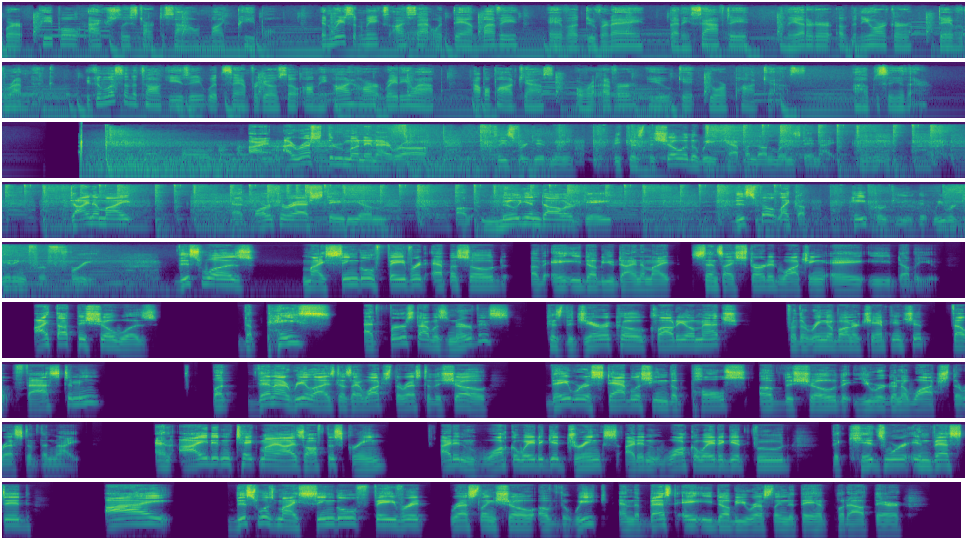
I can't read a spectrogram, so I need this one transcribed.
where people actually start to sound like people. In recent weeks, I sat with Dan Levy, Ava DuVernay, Benny Safdie, and the editor of The New Yorker, David Remnick. You can listen to Talk Easy with Sam Fragoso on the iHeartRadio app, Apple Podcasts, or wherever you get your podcasts. I hope to see you there. All right, I rushed through Monday Night Raw. Please forgive me because the show of the week happened on Wednesday night. Mm-hmm. Dynamite at Arthur Ashe Stadium, a million dollar gate. This felt like a pay per view that we were getting for free. This was my single favorite episode of AEW Dynamite since I started watching AEW. I thought this show was the pace. At first, I was nervous because the Jericho Claudio match for the Ring of Honor Championship felt fast to me. But then I realized as I watched the rest of the show, they were establishing the pulse of the show that you were going to watch the rest of the night. And I didn't take my eyes off the screen. I didn't walk away to get drinks. I didn't walk away to get food. The kids were invested. I, this was my single favorite wrestling show of the week and the best AEW wrestling that they have put out there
